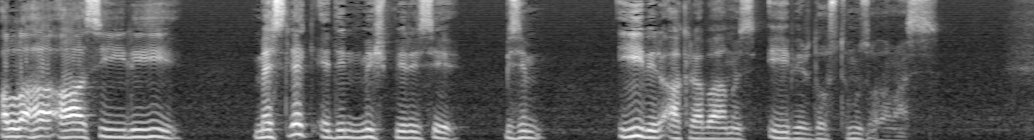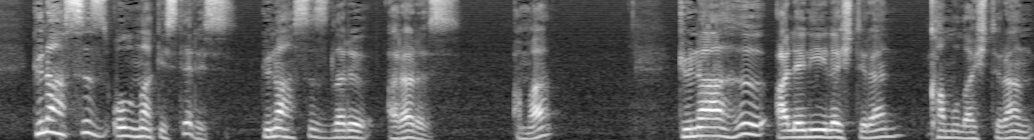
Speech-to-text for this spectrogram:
Allah'a asiliği meslek edinmiş birisi bizim iyi bir akrabamız, iyi bir dostumuz olamaz.'' Günahsız olmak isteriz. Günahsızları ararız. Ama günahı alenileştiren, kamulaştıran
